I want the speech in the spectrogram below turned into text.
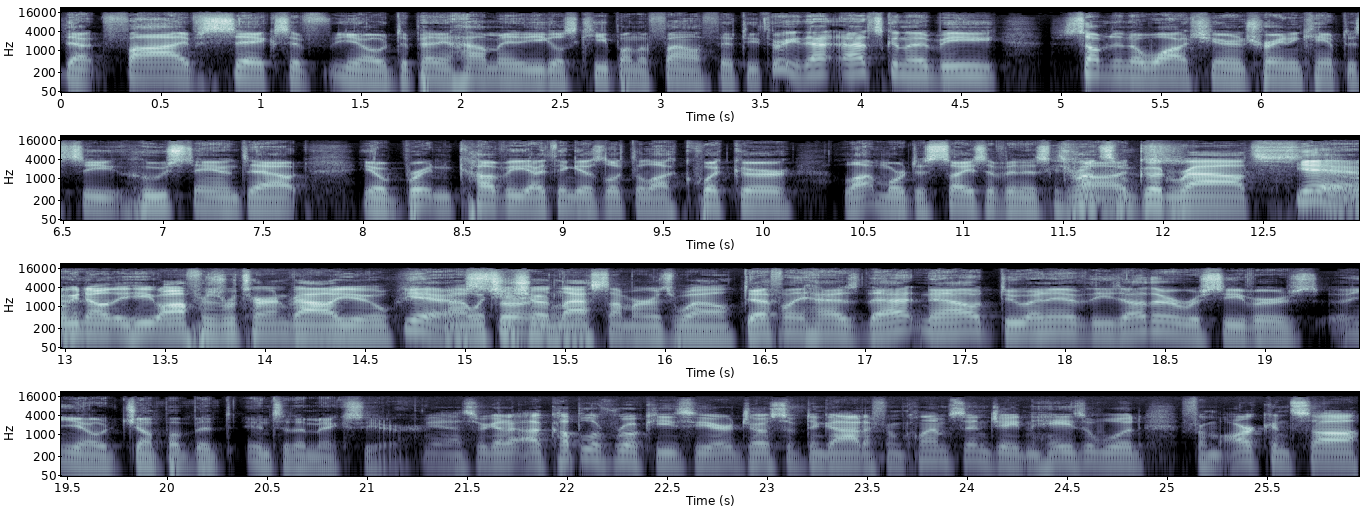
That five, six, if you know, depending on how many Eagles keep on the final fifty-three, that that's going to be something to watch here in training camp to see who stands out. You know, Britain Covey, I think, has looked a lot quicker, a lot more decisive in his. He's run some good routes. Yeah. We know that he offers return value, Yeah, uh, which he showed last summer as well. definitely has that. Now, do any of these other receivers, you know, jump up into the mix here? Yeah, so we got a, a couple of rookies here: Joseph Ngata from Clemson, Jadon Haselwood from Arkansas.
